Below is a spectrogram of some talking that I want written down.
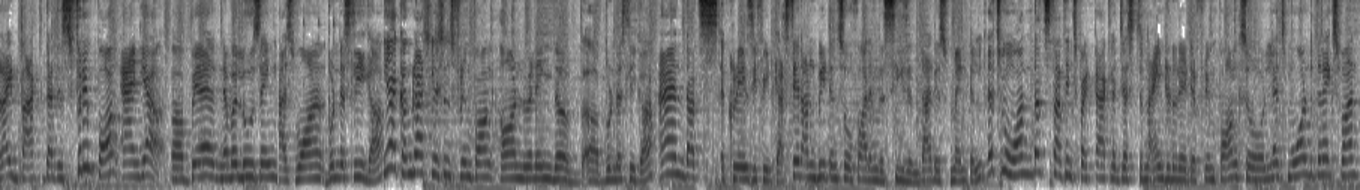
right back. That is Frimpong and yeah uh, Bayer Leverkusen has won Bundesliga. Yeah congratulations Frimpong on winning the uh, Bundesliga. And that's a crazy feat guys. They're unbeaten so far in the season. That is mental. Let's move on. That's nothing spectacular just a 92 rated Frimpong so let's move on to the next one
